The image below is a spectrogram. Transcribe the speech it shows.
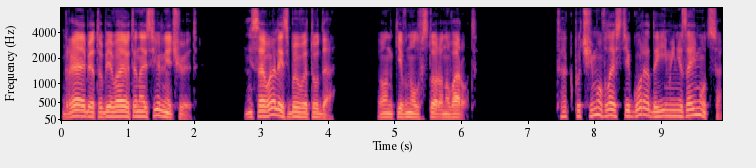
Грабят, убивают и насильничают. Не совались бы вы туда?» Он кивнул в сторону ворот. «Так почему власти города ими не займутся?»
